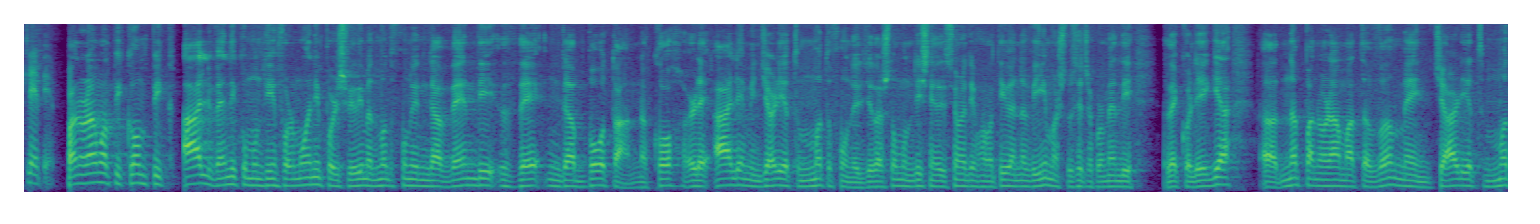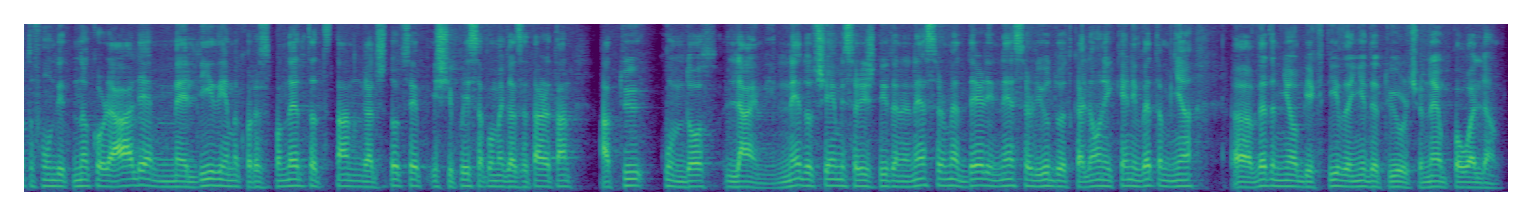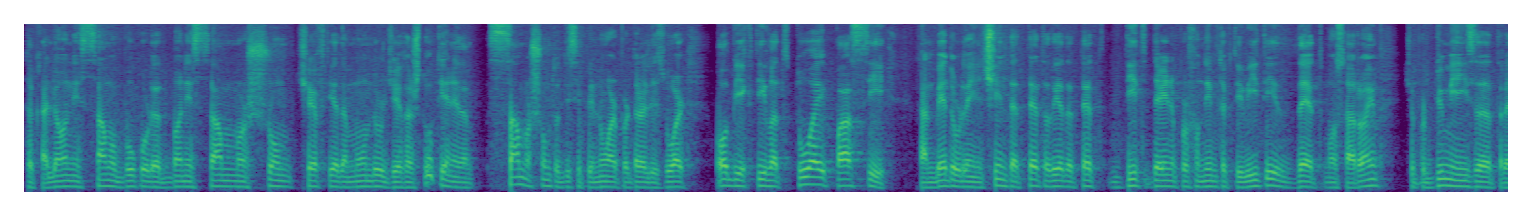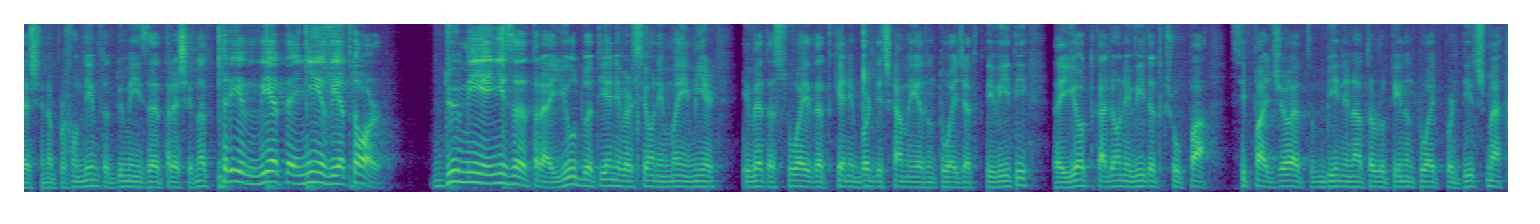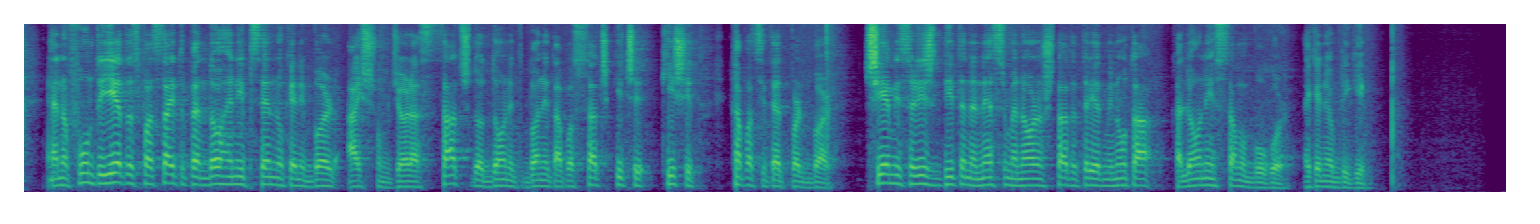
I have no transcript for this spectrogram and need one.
Kledi. Panorama.com.al, vendi ku mund të informoheni për zhvillimet më të fundit nga vendi dhe nga bota, në kohë reale mbi ngjarjet më të fundit. Gjithashtu mund ndiqni edicionet informative në vijim, ashtu siç e përmendi dhe kolegja, në Panorama TV me ngjarjet më të fundit në kohë reale, me lidhje me korrespondentët tanë nga çdo cep i Shqipërisë apo me gazetarët tanë aty ku ndodh lajmi. Ne do të shihemi sërish ditën e nesërme, deri nesër ju duhet të kaloni, keni vetëm një vetëm një objektiv dhe një detyrë që ne po ua lëmë, të kaloni sa më bukur dhe të bëni sa më shumë qejf të jetë e mundur, gjithashtu të jeni dhe sa më shumë të disiplinuar për të realizuar objektivat tuaj, pasi kanë mbetur dhe njëqind e tetëdhjetë e tetë ditë deri në përfundim të këtij viti dhe të mos harrojmë që për dy mijë e njëzet e tre-shin, në përfundim të dy mijë e njëzet e tre-shit, në tridhjetë e një dhjetor, Dy mijë e njëzet e tre, Ju duhet të jeni versioni më i mirë i vetes suaj dhe të keni bërë diçka me jetën tuaj gjatë këtij viti dhe jo të kaloni vitet kështu pa, si pa gjë e të bini në atë rutinën tuaj të përditshme e në fund të jetës pastaj të pendoheni pse nuk keni bërë aq shumë gjëra sa ç'do donit të bënit apo sa ç'kishit kapacitet për të bërë. Shihemi sërish ditën e nesërme në orën shtatë e tridhjetë minuta, kaloni sa më bukur. E keni obligim.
